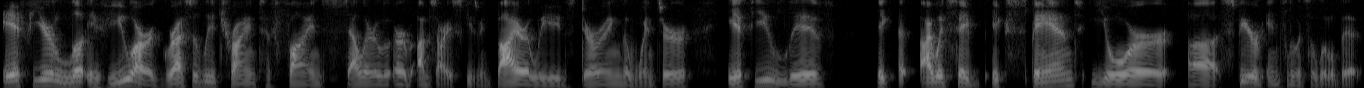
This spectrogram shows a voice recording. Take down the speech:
if you're look if you are aggressively trying to find seller or I'm sorry, excuse me, buyer leads during the winter, if you live I would say expand your uh, sphere of influence a little bit.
